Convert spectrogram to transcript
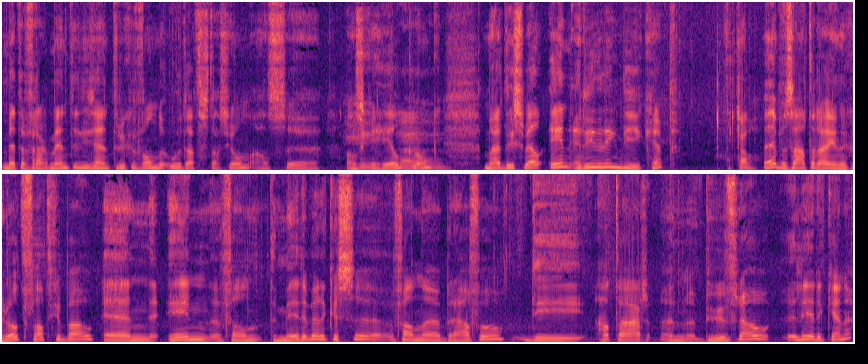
met de fragmenten die zijn teruggevonden hoe dat station als, eh, als geheel klonk. Maar er is wel één herinnering die ik heb. Vertel. We zaten daar in een groot flatgebouw en een van de medewerkers eh, van eh, Bravo, die had daar een buurvrouw leren kennen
